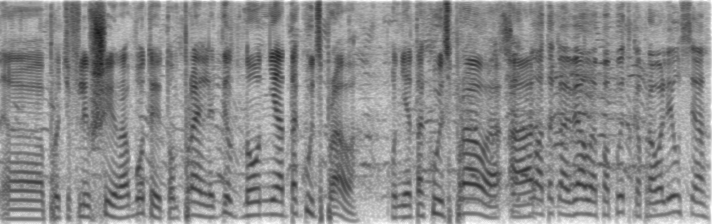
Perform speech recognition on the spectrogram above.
э, против левши работает. Он правильно делает, но он не атакует справа. Он не атакует справа, Сейчас а была такая вялая попытка, провалился.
